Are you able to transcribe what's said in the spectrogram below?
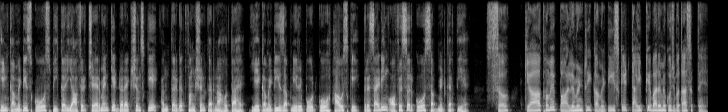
इन कमिटीज को स्पीकर या फिर चेयरमैन के डायरेक्शंस के अंतर्गत फ़ंक्शन करना होता है। ये कमिटीज अपनी रिपोर्ट को हाउस के प्रिसाइडिंग ऑफिसर को सबमिट करती है। सर क्या आप हमें पार्लियामेंट्री कमिटीज के टाइप के बारे में कुछ बता सकते हैं?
